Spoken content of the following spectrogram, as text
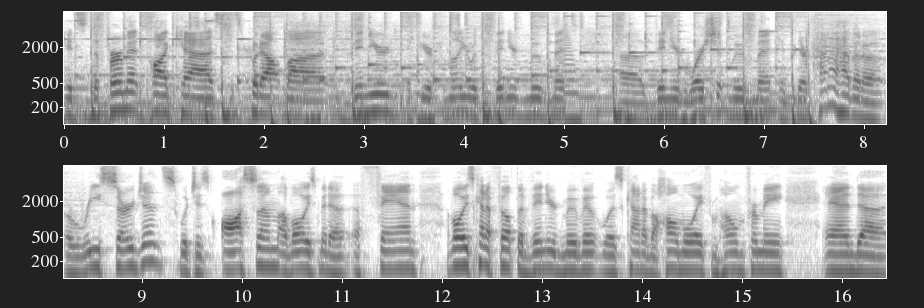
It's the Ferment podcast. It's put out by Vineyard. If you're familiar with the Vineyard movement, uh, Vineyard worship movement, they're kind of having a, a, resurgence, which is awesome. I've always been a, a, fan. I've always kind of felt the Vineyard movement was kind of a home away from home for me, and uh,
